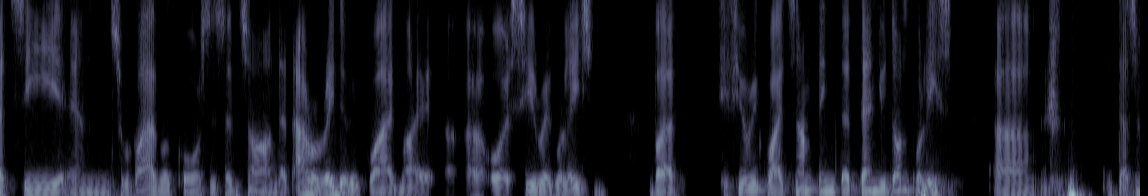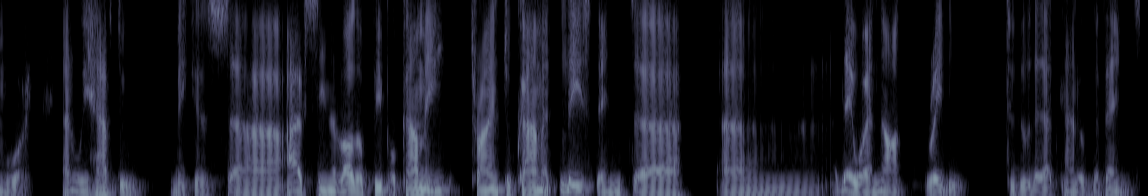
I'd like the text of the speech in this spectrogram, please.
at sea and survival courses and so on that are already required by uh, ORC regulation. But if you require something that then you don't police, uh, it doesn't work. And we have to, because uh, I've seen a lot of people coming, trying to come at least, and uh, um, they were not ready to do that kind of event.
